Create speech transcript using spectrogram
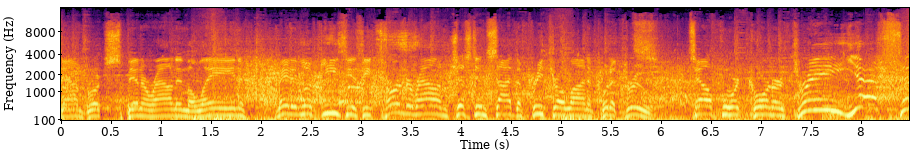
Down Brooks, spin around in the lane. Made it look easy as he turned around just inside the free throw line and put it through. Telfort corner three. Yes, his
